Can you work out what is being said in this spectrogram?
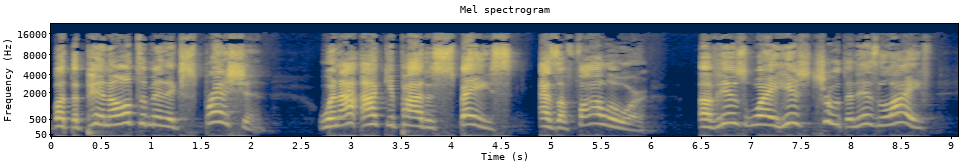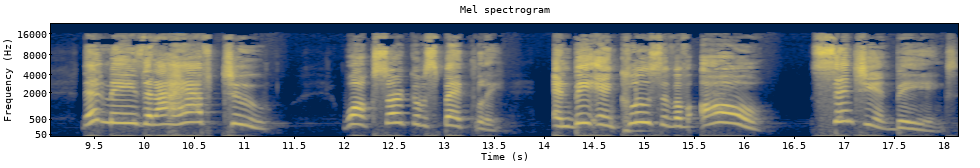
but the penultimate expression, when I occupy the space as a follower of his way, his truth, and his life, that means that I have to walk circumspectly and be inclusive of all sentient beings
